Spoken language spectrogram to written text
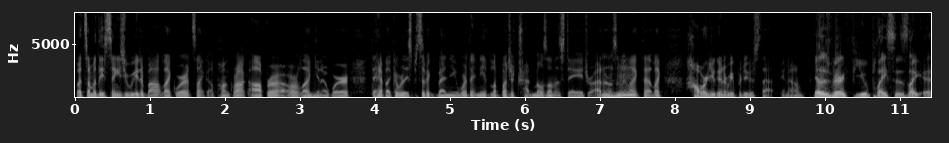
But some of these things you read about, like where it's like a punk rock opera, or like Mm-hmm. you know where they have like a really specific venue where they need a bunch of treadmills on the stage, or I don't know Mm-hmm. something like that. Like, how are you going to reproduce that? You know. Yeah, there's very few places like uh,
